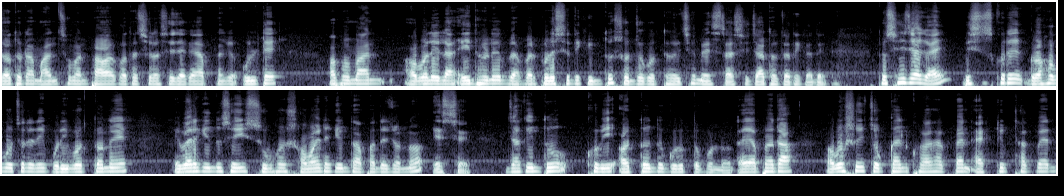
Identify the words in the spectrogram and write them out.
যতটা মান সম্মান পাওয়ার কথা ছিল সেই জায়গায় আপনাকে উল্টে অপমান, অবলীলা এই ধরনের ব্যাপার পরিস্থিতি কিন্তু সহ্য করতে হয়েছে মেষ রাশি জাতক জাতিকাদের। তো সেই জায়গায় বিশেষ করে গ্রহ গোচরের এই পরিবর্তনে এবারে কিন্তু সেই শুভ সময়টা কিন্তু আপনাদের জন্য এসছে। যা কিন্তু খুবই অত্যন্ত গুরুত্বপূর্ণ। তাই আপনারা অবশ্যই চোখ, কান খোলা থাকবেন অ্যাক্টিভ থাকবেন।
